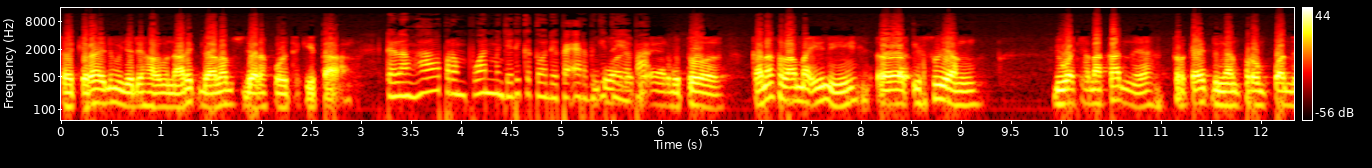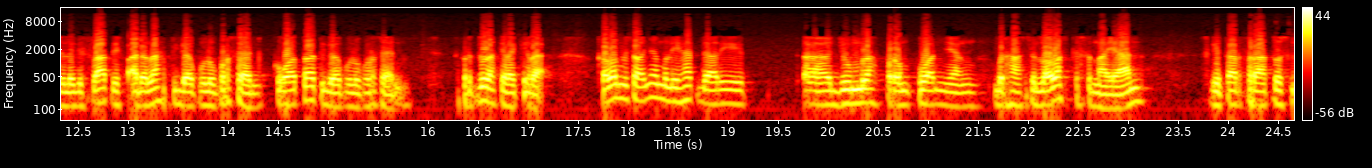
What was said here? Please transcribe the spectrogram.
Saya kira ini menjadi hal menarik dalam sejarah politik kita. Dalam hal perempuan menjadi ketua DPR, begitu ketua ya DPR, Pak? DPR, betul. Karena selama ini uh, isu yang diwacanakan ya terkait dengan perempuan di legislatif adalah 30 persen, kuota 30 persen. Seperti itulah kira-kira. Kalau misalnya melihat dari uh, jumlah perempuan yang berhasil lolos ke Senayan, sekitar 118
